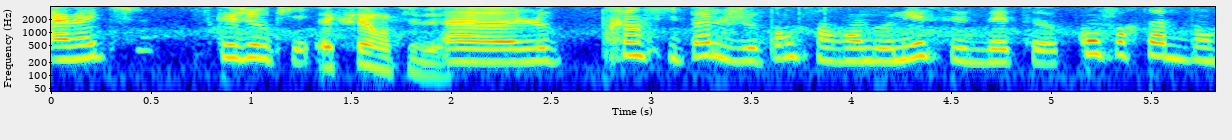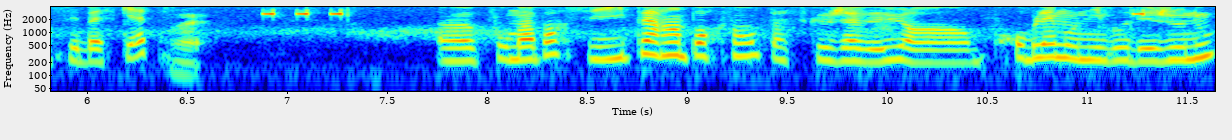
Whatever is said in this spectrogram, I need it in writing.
Avec ce que j'ai au pied Excellente idée. Euh, Le principal, je pense, en randonnée, c'est d'être confortable dans ses baskets. Ouais. Euh, pour ma part, c'est hyper important parce que j'avais eu un problème au niveau des genoux.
